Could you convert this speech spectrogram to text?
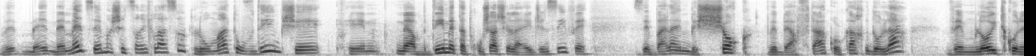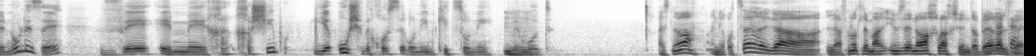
ובאמת זה מה שצריך לעשות, לעומת עובדים שמאבדים את התחושה של האג'נסי, זה בא להם בשוק ובהפתעה כל כך גדולה, והם לא התכוננו לזה, והם אה, חשים ייאוש וחוסר אונים קיצוני Mhm. מאוד. אז נועה, אני רוצה רגע להפנות למה, אם זה נוח לך שנדבר על. זה,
